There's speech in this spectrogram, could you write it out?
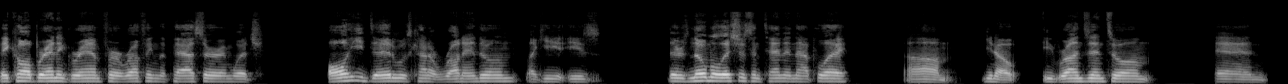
they call Brandon Graham for roughing the passer, in which all he did was kind of run into him. Like he he's there's no malicious intent in that play. Um, you know, he runs into him, and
